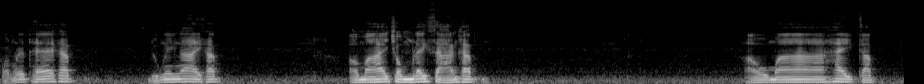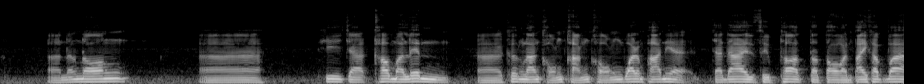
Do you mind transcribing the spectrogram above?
ของแท้ๆครับ ดูง่ายๆครับ เอามาให้ชมไร้สางครับ เอามาให้กับน้องๆที่จะเข้ามาเล่นเครื่องรางของขลังของวัดบางพระเนี่ยจะได้สืบทอดต่อๆกันไปครับว่า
